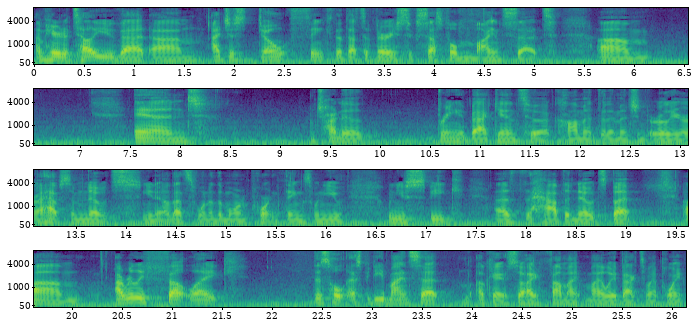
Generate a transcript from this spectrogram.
I'm here to tell you that um, I just don't think that that's a very successful mindset. Um, and I'm trying to bring it back into a comment that I mentioned earlier. I have some notes. You know, that's one of the more important things when you when you speak as to have the notes. But um, I really felt like this whole SBD mindset. Okay, so I found my, my way back to my point.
